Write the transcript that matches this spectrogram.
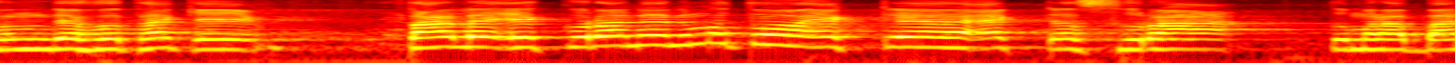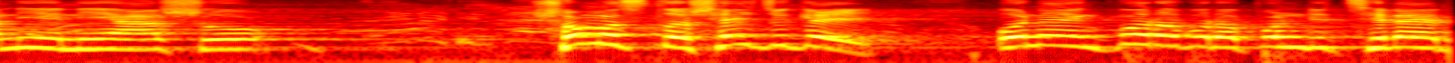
সন্দেহ থাকে তাহলে এ কোরআনের মতো একটা একটা সূরা তোমরা বানিয়ে নিয়ে আসো সমস্ত সেই যুগে অনেক বড় বড় পণ্ডিত ছিলেন,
